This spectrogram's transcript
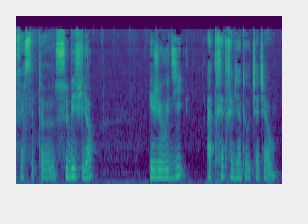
faire euh, ce défi-là. Et je vous dis à très très bientôt. Ciao ciao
